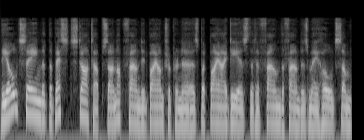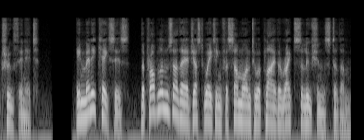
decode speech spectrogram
The old saying that the best startups are not founded by entrepreneurs but by ideas that have found the founders may hold some truth in it. In many cases, the problems are there just waiting for someone to apply the right solutions to them.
